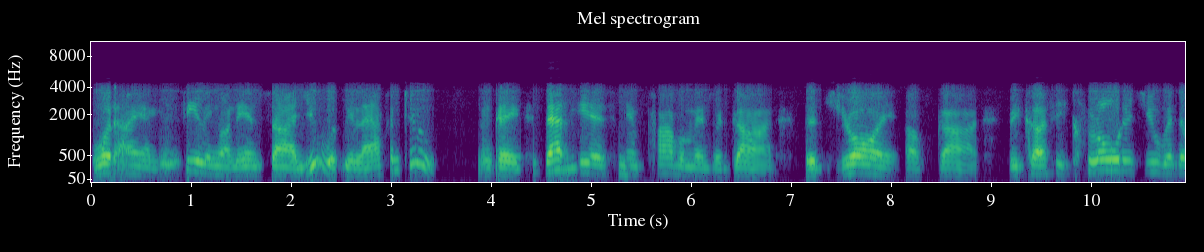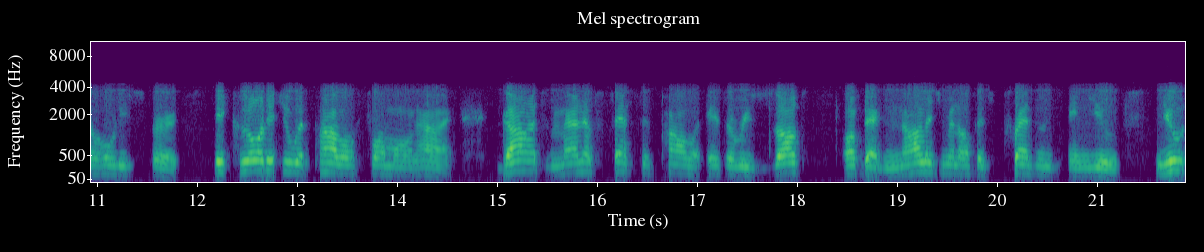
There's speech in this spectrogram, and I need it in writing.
what I am feeling on the inside, you would be laughing too. Okay, that is empowerment with God, the joy of God, because He clothed you with the Holy Spirit. He clothed you with power from on high. God's manifested power is a result of the acknowledgement of His presence in you. You,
